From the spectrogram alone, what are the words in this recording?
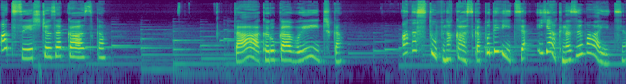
А це що за казка? Так, рукавичка. А наступна казка, подивіться, як називається.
